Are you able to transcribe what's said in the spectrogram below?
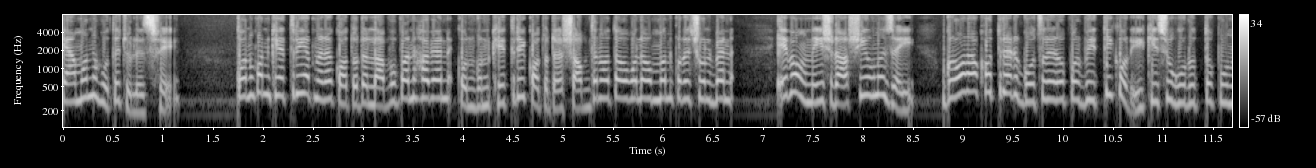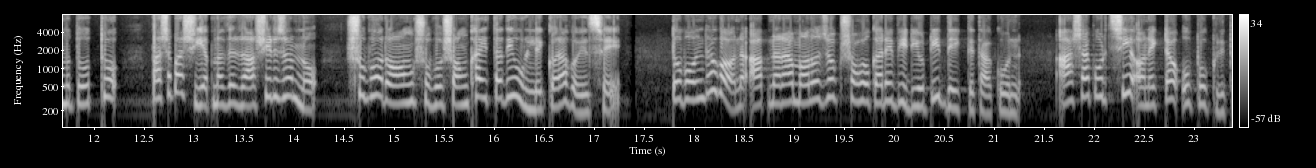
কেমন হতে চলেছে। কোন কোন ক্ষেত্রে আপনারা কতটা লাভবান হবেন, কোন কোন ক্ষেত্রে কতটা সাবধানতা অবলম্বন করে চলবেন এবং মেষ রাশি অনুযায়ী গ্রহ নক্ষত্রের গোচরের উপর ভিত্তি করে কিছু গুরুত্বপূর্ণ তথ্য, পাশাপাশি আপনাদের রাশির জন্য শুভ রং, শুভ সংখ্যা ইত্যাদি উল্লেখ করা হয়েছে। তো বন্ধুগণ, আপনারা মনোযোগ সহকারে ভিডিওটি দেখতে থাকুন। আশা করছি অনেকটা উপকৃত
